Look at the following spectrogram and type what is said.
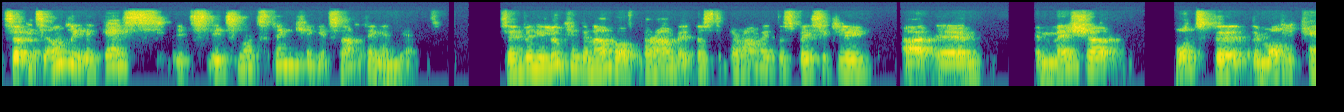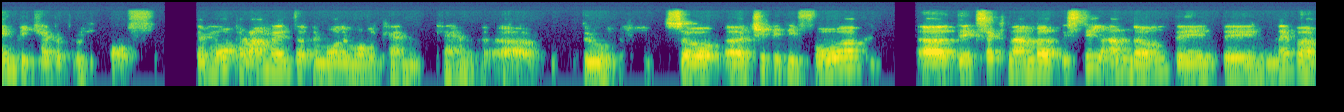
so it's only a guess. It's it's not thinking. It's nothing in the end. So when you look in the number of parameters, the parameters basically are um, a measure what the, the model can be capable of. The more parameter, the more the model can, can uh, do. So uh, GPT-4, uh, the exact number is still unknown. They, they never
